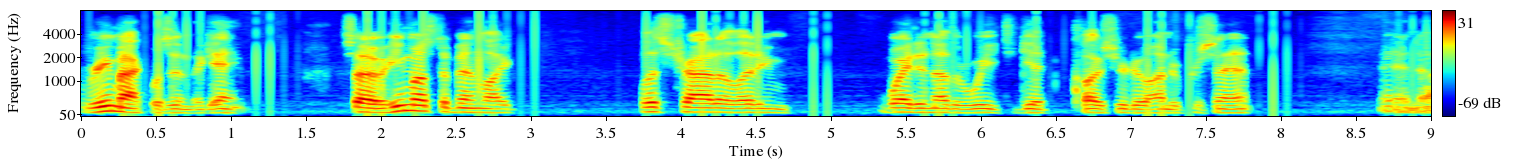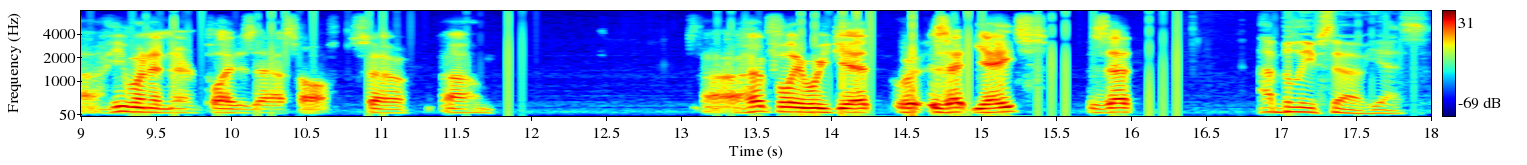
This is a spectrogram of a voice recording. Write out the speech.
Rimac was in the game, so he must have been like, "Let's try to let him wait another week to get closer to 100 percent." and uh, he went in there and played his ass off. So um, uh, hopefully we get is that Yates? Is that I believe so, yes.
